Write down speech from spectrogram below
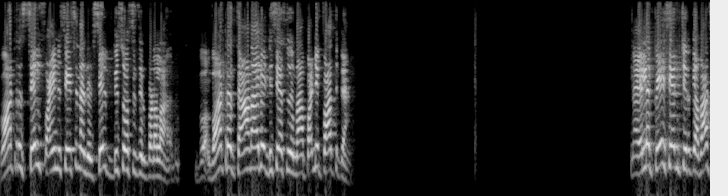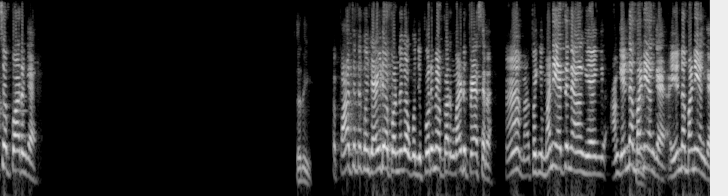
water self ionization and self dissociation படலாம் வாட்டர் தானாவே டிசோசியேஷன் நான் பண்ணி பார்த்துட்டேன் நான் எல்லாம் பேசி அனுப்பிச்சிருக்கேன் வாட்ஸ்அப் பாருங்க சரி பார்த்துட்டு கொஞ்சம் ஐடியா பண்ணுங்க. கொஞ்சம் பொறுமையா பாருங்க. மறுபடியும் பேசுறேன். இப்ப இங்க மணி எத்தனை அங்க அங்க- என்ன மணி அங்க? என்ன மணி அங்க?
